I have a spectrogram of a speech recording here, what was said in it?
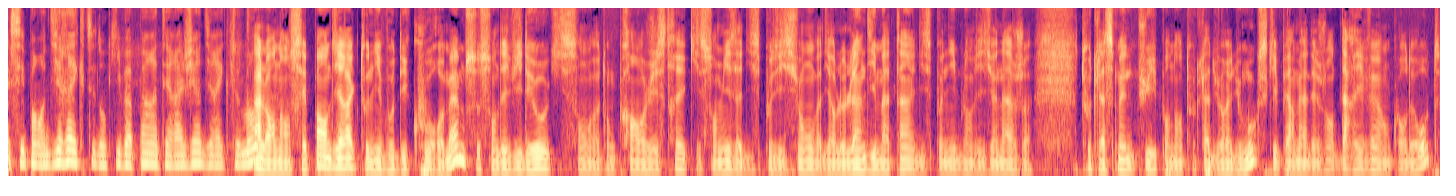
c'est pas en direct, donc il va pas interagir directement. Alors non, c'est pas en direct au niveau des cours eux-mêmes. Ce sont des vidéos qui sont euh, donc préenregistrées, qui sont mises à disposition, on va dire le lundi matin, et disponible en visionnage toute la semaine, puis pendant toute la durée du MOOC, ce qui permet à des gens d'arriver en cours de route.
